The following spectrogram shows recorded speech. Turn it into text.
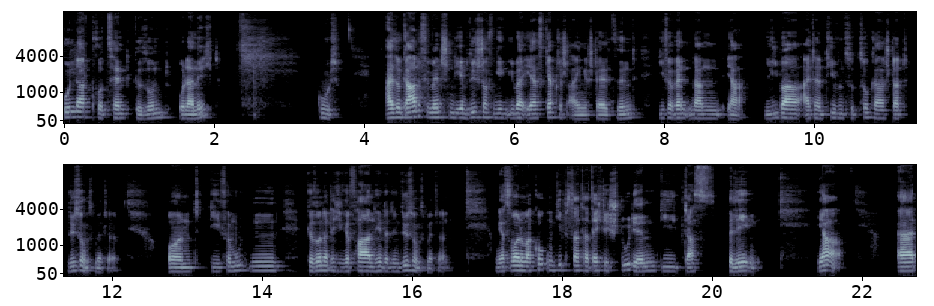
100% gesund oder nicht? Gut, also gerade für Menschen, die eben Süßstoffen gegenüber eher skeptisch eingestellt sind, die verwenden dann ja lieber Alternativen zu Zucker statt Süßungsmittel. Und die vermuten gesundheitliche Gefahren hinter den Süßungsmitteln. Und jetzt wollen wir mal gucken, gibt es da tatsächlich Studien, die das belegen? Ja, äh,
